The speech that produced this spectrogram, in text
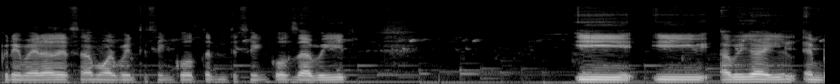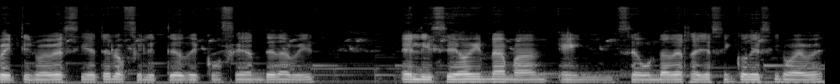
Primera de Samuel 25.35, David y, y Abigail. En 29.7, los filisteos desconfían de David, Eliseo y Namán en Segunda de Reyes 5.19,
